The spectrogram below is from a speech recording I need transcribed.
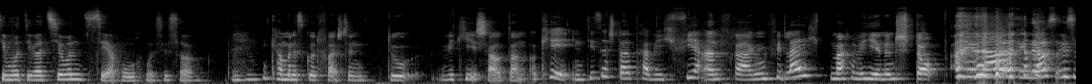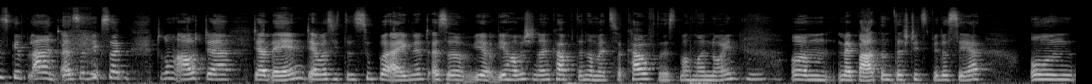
die Motivation sehr hoch, muss ich sagen. Ich kann mir das gut vorstellen. Du, Vicky schaut dann, okay, in dieser Stadt habe ich vier Anfragen, vielleicht machen wir hier einen Stopp. Genau, genau so ist es geplant. Also wie gesagt, darum auch der, der Van, der was sich dann super eignet. Also wir, wir haben schon einen gehabt, den haben wir jetzt verkauft und jetzt machen wir einen neuen. Ähm, mein Partner unterstützt mich da sehr. Und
